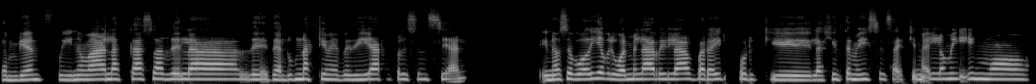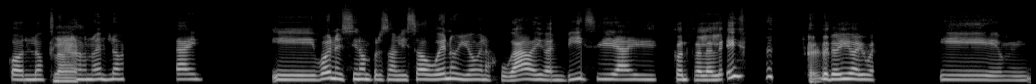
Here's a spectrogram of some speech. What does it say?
también fui nomás a las casas de, la, de, de alumnas que me pedían presencial y no se podía, pero igual me la arreglaba para ir porque la gente me dice, sabes que no es lo mismo con los Claro. no es lo online". Y bueno, hicieron personalizado bueno, yo me la jugaba, iba en bici ahí contra la ley, pero iba igual. Y mm,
